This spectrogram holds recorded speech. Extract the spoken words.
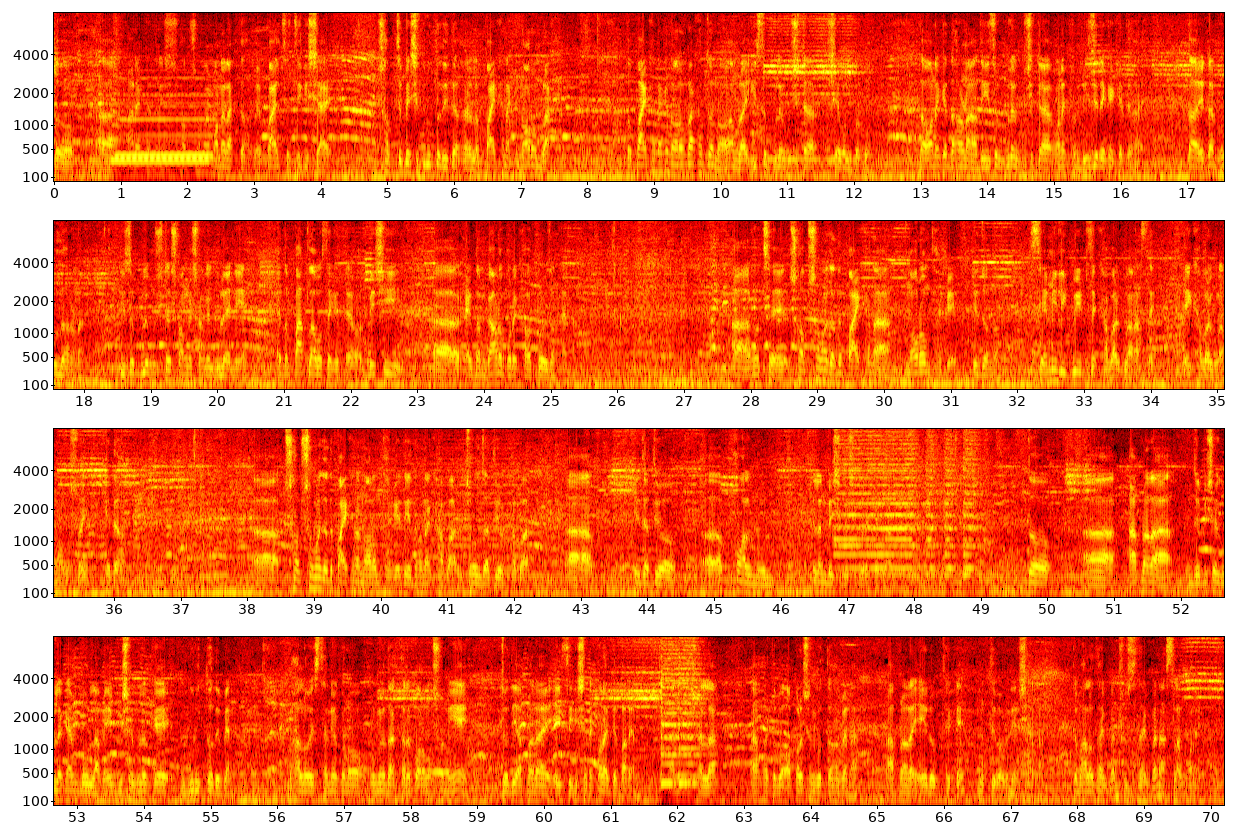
তো আর একটা জিনিস সবসময় মনে রাখতে হবে, পাইলসের চিকিৎসায় সবচেয়ে বেশি গুরুত্ব দিতে হয় হলো পায়খানাকে নরম রাখা। তো পায়খানাকে নরম রাখার জন্য আমরা ইসবগুলের ভুসিটা সেবন করব। তা অনেকের ধারণা যে ইসবগুলের ভুসিটা অনেকক্ষণ ভিজে রেখে খেতে হয়। তা এটা ভুল ধারণা। ইসবগুলের ভুসিটা সঙ্গে সঙ্গে গুলায় নিয়ে একদম পাতলা অবস্থায় খেতে হয়। বেশি একদম গাঢ় করে খাওয়ার প্রয়োজন হয় না। আর হচ্ছে, সব সময় যাতে পায়খানা নরম থাকে এর জন্য সেমি লিকুইড যে খাবারগুলো আছে, এই খাবারগুলো অবশ্যই খেতে হবে সব সময় যাতে পায়খানা নরম থাকে, যে ধরনের খাবার, ঝোল জাতীয় খাবার এ জাতীয় ফলমূল এগুলো বেশি বেশি করে খেতে হবে তো আপনারা যে বিষয়গুলোকে আমি বললাম, এই বিষয়গুলোকে গুরুত্ব দেবেন। ভালো স্থানীয় কোনো হোমিও ডাক্তারের পরামর্শ নিয়ে যদি আপনারা এই চিকিৎসাটা করাইতে পারেন, তাহলে ইনশাল্লাহ হয়তো বা অপারেশন করতে হবে না। আপনারা এই রোগ থেকে মুক্তি পাবেন ইনশাল্লাহ তো ভালো থাকবেন, সুস্থ থাকবেন। আসসালামু আলাইকুম।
